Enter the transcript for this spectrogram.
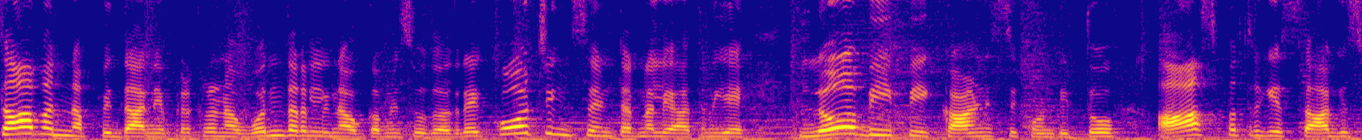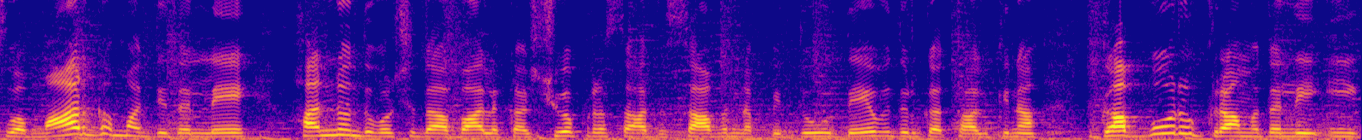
ಸಾವನ್ನಪ್ಪಿದ್ದಾನೆ. ಪ್ರಕರಣ ಒಂದರಲ್ಲಿ ನಾವು ಗಮನಿಸುವುದಾದ್ರೆ, ಕೋಚಿಂಗ್ ಸೆಂಟರ್ನಲ್ಲಿ ಆತನಿಗೆ ಲೋ ಬಿಪಿ ಕಾಣಿಸಿಕೊಂಡಿತ್ತು. ಆಸ್ಪತ್ರೆಗೆ ಸಾಗಿಸುವ ಮಾರ್ಗ ಮಧ್ಯದಲ್ಲೇ ಹನ್ನೊಂದು ವರ್ಷದ ಬಾಲಕ ಶಿವಪ್ರಸಾದ್ ಸಾವನ್ನಪ್ಪಿದ್ದು, ದೇವದುರ್ಗ ತಾಲೂಕಿನ ಗಬ್ಬೂರು ಗ್ರಾಮದಲ್ಲಿ ಈ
